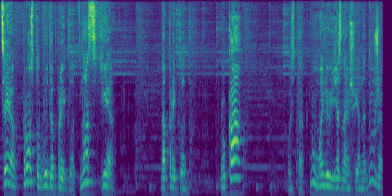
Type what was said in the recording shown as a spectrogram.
Це просто буде приклад. В нас є, наприклад, рука. Ось так. Ну, малюю, я знаю, що я не дуже.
